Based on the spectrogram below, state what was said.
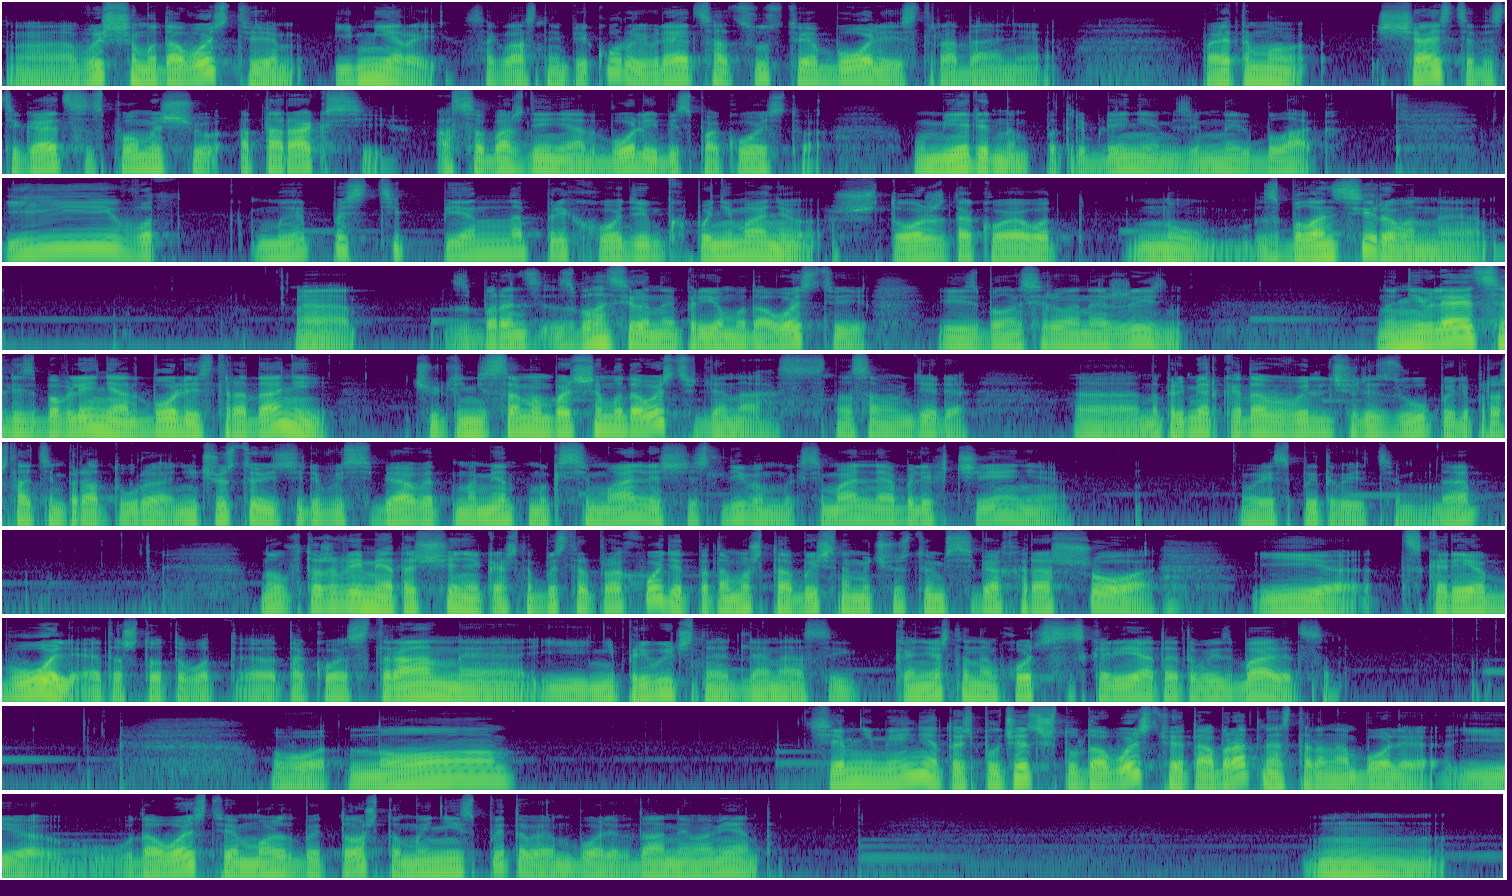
А, высшим удовольствием и мерой, согласно Эпикуру, является отсутствие боли и страдания. Поэтому счастье достигается с помощью атараксии, освобождение от боли и беспокойства, умеренным потреблением земных благ. И вот мы постепенно приходим к пониманию, что же такое вот, ну, сбалансированное, э, сбалансированный прием удовольствий и сбалансированная жизнь. Но не является ли избавление от боли и страданий чуть ли не самым большим удовольствием для нас на самом деле – например, когда вы вылечили зуб или прошла температура, не чувствуете ли вы себя в этот момент максимально счастливым, максимальное облегчение вы испытываете, да? Ну, в то же время это ощущение, конечно, быстро проходит, потому что обычно мы чувствуем себя хорошо, и скорее боль — это что-то вот э, такое странное и непривычное для нас, и, конечно, нам хочется скорее от этого избавиться. Вот, но тем не менее, то есть получается, что удовольствие это обратная сторона боли, и удовольствие может быть то, что мы не испытываем боли в данный момент.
